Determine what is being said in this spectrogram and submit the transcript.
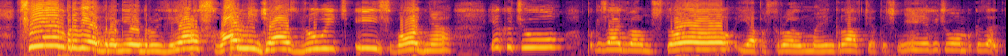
Всем привет, дорогие друзья! С вами Джаз Джувич, и сегодня я хочу показать вам, что я построил в Майнкрафте, а точнее я хочу вам показать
